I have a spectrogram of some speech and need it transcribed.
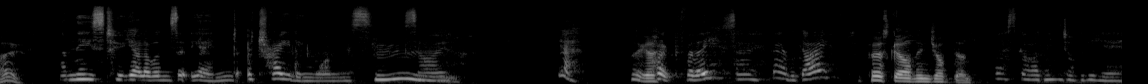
Oh. And these two yellow ones at the end are trailing ones. So, yeah, There you go. hopefully. So, there we go. It's the first gardening job done. First gardening job of the year,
